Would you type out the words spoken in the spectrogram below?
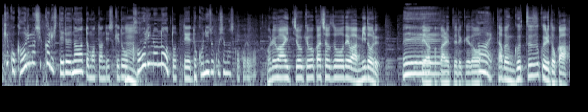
うん、結構香りもしっかりしてるなと思ったんですけど、うん、香りのノートってどこに属しますかこれは？これは一応教科書上ではミドルでは書かれてるけど、えーはい、多分グッズ作りとか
